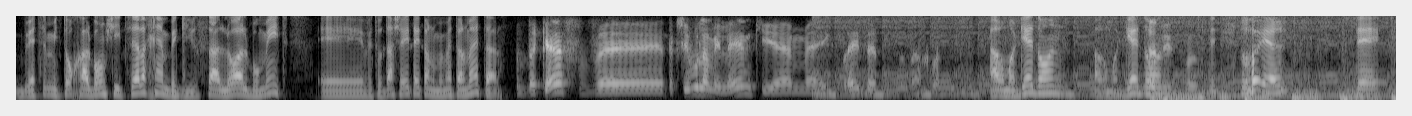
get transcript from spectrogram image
בעצם מתוך האלבום שיצא לכם בגרסה לא אלבומית. אה, ותודה שהיית איתנו באמת על מטאל. בכיף, ותקשיבו למילים, כי הם X-rated, זה אחלה. Armageddon, ארמגדון, זה The Destroyer, The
